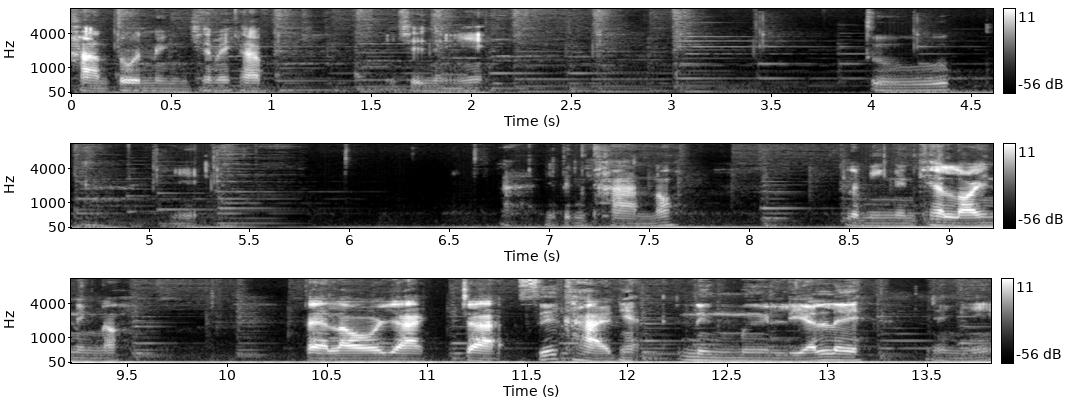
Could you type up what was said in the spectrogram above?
คานตัวหนึ่งใช่ไหมครับอย่างเช่นอย่างนี้ตุ๊บนี่อะนี่เป็นคานเนาะเรามีเงินแค่ร้อยหนึ่งเนาะแต่เราอยากจะซื้อขายเนี่ยหนึ่งหมื่นเหรียญเลยอย่างนี้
